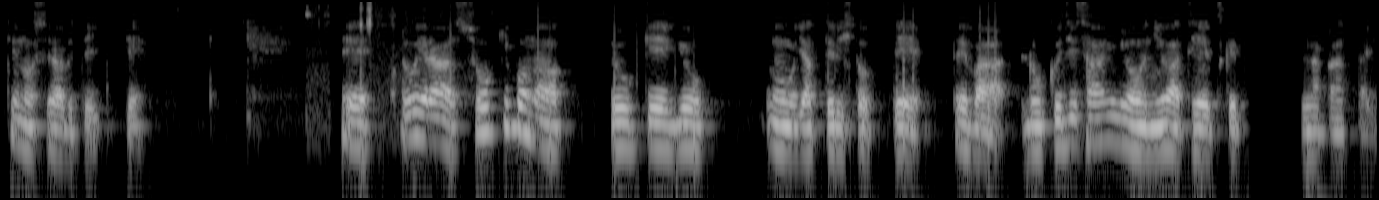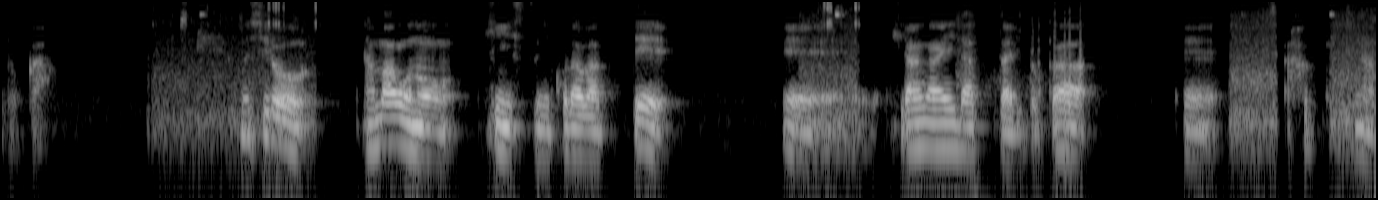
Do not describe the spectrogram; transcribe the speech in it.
っていうのを調べていってでどうやら小規模な養鶏業をやってる人って例えば6次産業には手つけてなかったりとかむしろ卵の品質にこだわって、えー平飼いだったりとか、えーはな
